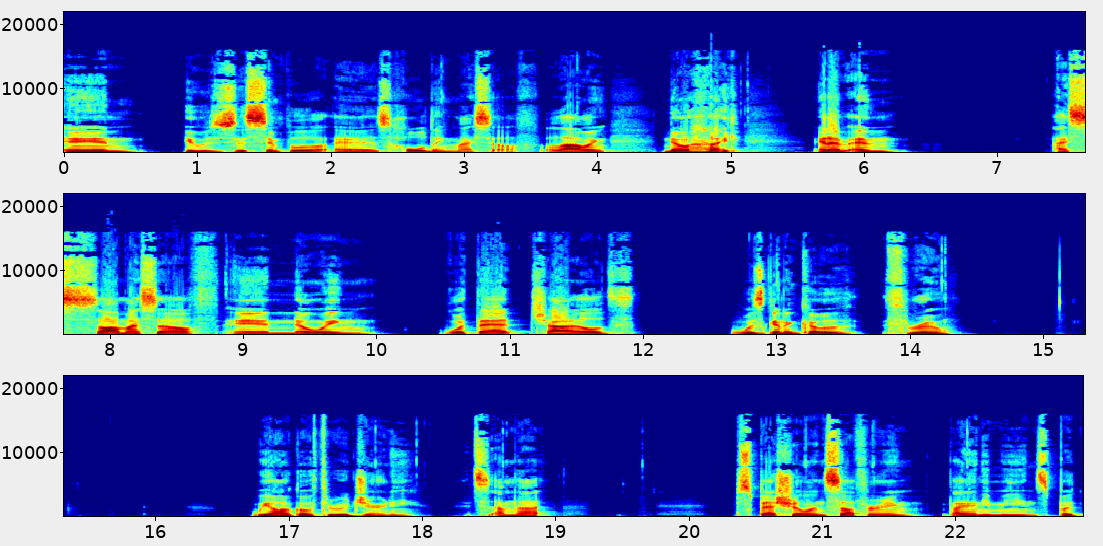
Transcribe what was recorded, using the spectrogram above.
and it was as simple as holding myself, allowing no like, and I'm and I saw myself and knowing what that child was going to go through. We all go through a journey. It's I'm not special in suffering by any means, but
